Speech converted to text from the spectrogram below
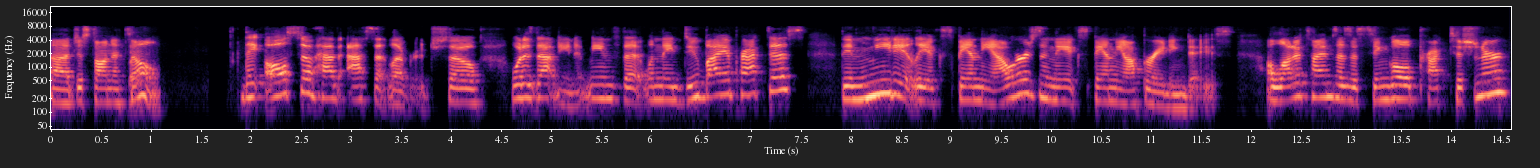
uh, just on its right. own. They also have asset leverage. So what does that mean? It means that when they do buy a practice, they immediately expand the hours and they expand the operating days. A lot of times, as a single practitioner,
